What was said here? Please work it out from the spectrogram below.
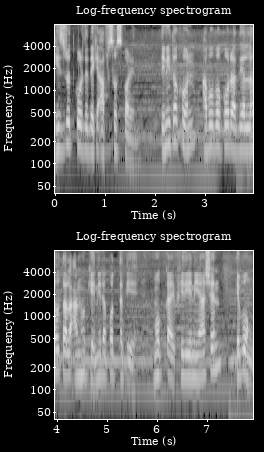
হিজরত করতে দেখে আফসোস করেন। তিনি তখন আবু বকর রাদিয়াল্লাহু তাআলা আনহুকে নিরাপত্তা দিয়ে মক্কায় ফিরিয়ে নিয়ে আসেন এবং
